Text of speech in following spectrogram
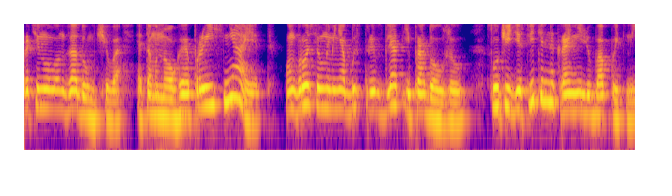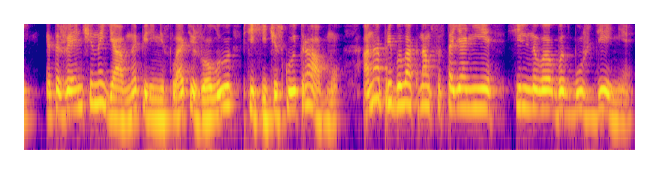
протянул он задумчиво. «Это многое проясняет». Он бросил на меня быстрый взгляд и продолжил. Случай действительно крайне любопытный. Эта женщина явно перенесла тяжелую психическую травму. Она прибыла к нам в состоянии сильного возбуждения.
